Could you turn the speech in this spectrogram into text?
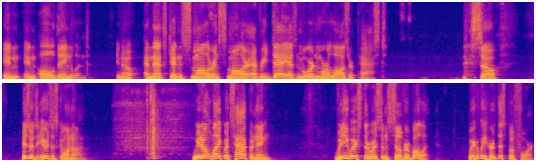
in in old England. You know, and that's getting smaller and smaller every day as more and more laws are passed. So here's what's here's what's going on. We don't like what's happening. We wish there was some silver bullet. Where have we heard this before?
